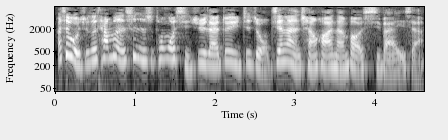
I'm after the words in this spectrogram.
而且我觉得他们甚至是通过喜剧来对这种奸懒馋滑男宝洗白一下。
